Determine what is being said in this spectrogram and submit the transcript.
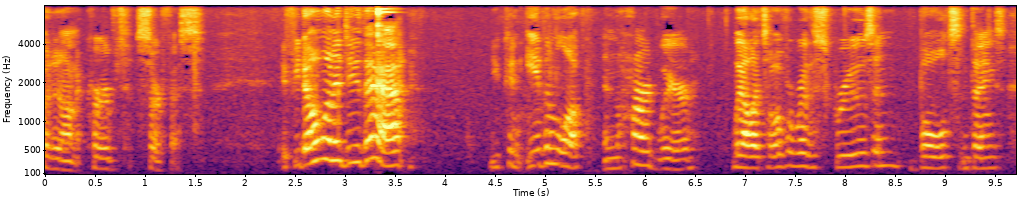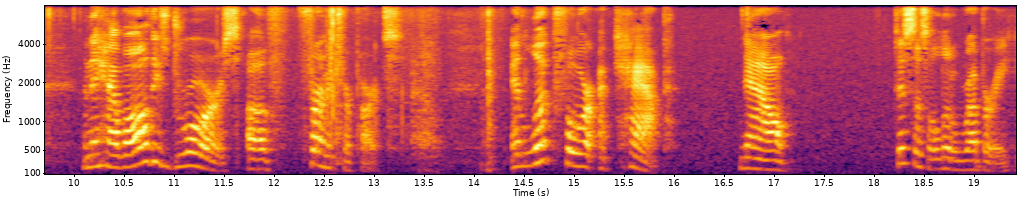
put it on a curved surface. If you don't want to do that, you can even look in the hardware. Well, it's over where the screws and bolts and things. And they have all these drawers of furniture parts and look for a cap. Now, this is a little rubbery,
